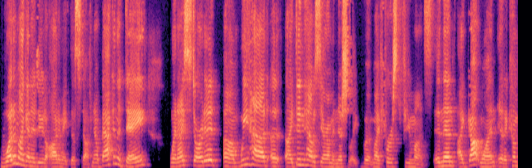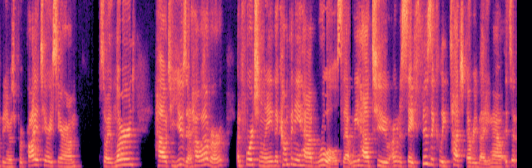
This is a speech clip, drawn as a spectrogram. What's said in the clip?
what am I going to do to automate this stuff? Now, back in the day, when I started, um, we had a, I didn't have a CRM initially, but my first few months. And then I got one at a company, it was proprietary CRM. So I learned how to use it. However, unfortunately, the company had rules that we had to, I want to say, physically touch everybody. Now, it's a,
